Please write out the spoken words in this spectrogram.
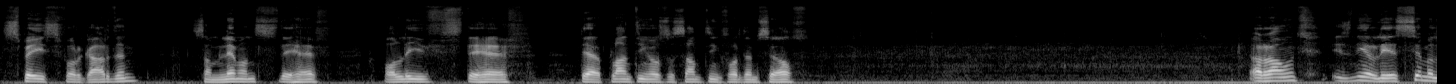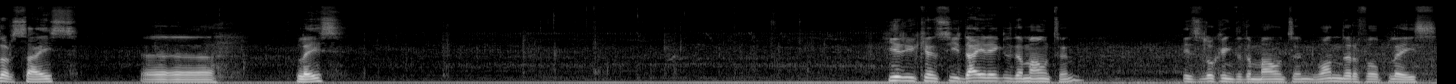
space for garden. Some lemons they have olives they have. They are planting also something for themselves. Around is nearly a similar size uh, place Here you can see directly the mountain. It's looking to the mountain, wonderful place.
